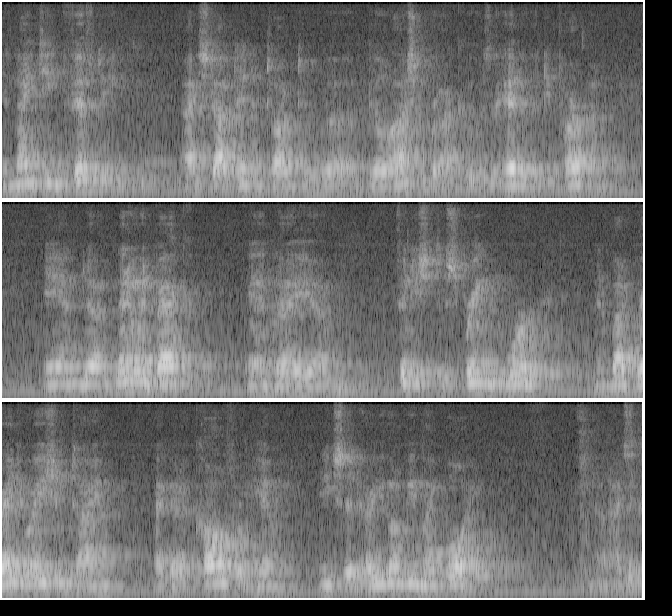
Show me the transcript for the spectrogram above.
In 1950, I stopped in and talked to uh, Bill Osterbrock, who was the head of the department. And uh, then I went back and I uh, finished the spring work. And about graduation time, I got a call from him, and he said, "Are you going to be my boy?" And I said,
